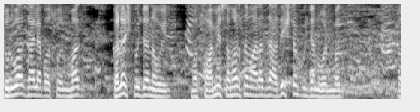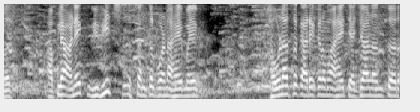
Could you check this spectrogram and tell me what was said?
सुरुवात झाल्यापासून मग कलशपूजन होईल. मग स्वामी समर्थ महाराजांचं अधिष्ठान पूजन होईल. मग आपल्या अनेक विविध संकल्पना आहे. म्हणजे हवनाचा कार्यक्रम आहे. त्याच्यानंतर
